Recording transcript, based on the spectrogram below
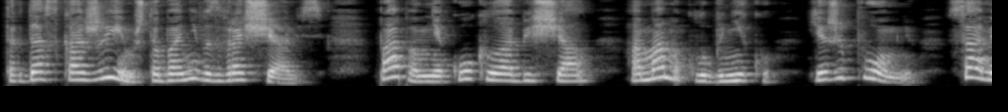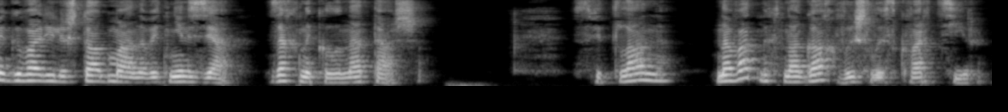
«Тогда скажи им, чтобы они возвращались. Папа мне куклу обещал, а мама клубнику. Я же помню, сами говорили, что обманывать нельзя», – захныкала Наташа. Светлана на ватных ногах вышла из квартиры,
